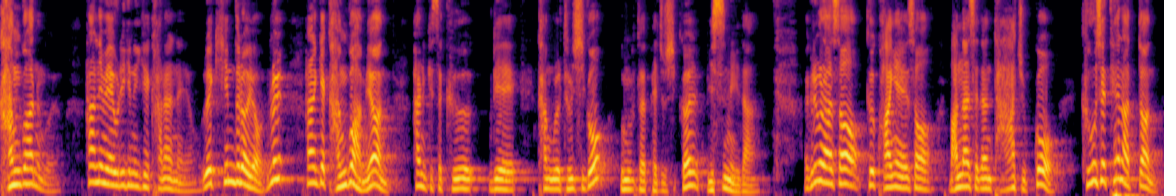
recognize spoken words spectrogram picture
간구하는 거예요. 하나님 왜 우리에게는 이렇게 가난해요? 왜 이렇게 힘들어요?를 하나님께 간구하면 하나님께서 그 우리의 간구를 들으시고 응답해 주실 걸 믿습니다. 그리고 나서 그 광야에서 만난 세대는 다 죽고 그곳에 태어났던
